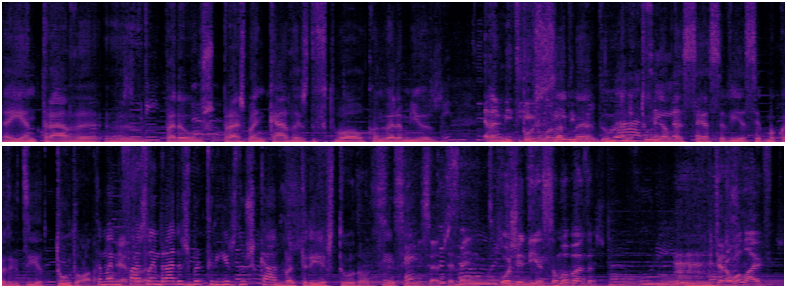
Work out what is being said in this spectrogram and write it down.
a entrada eh, para, os, para as bancadas de futebol quando era miúdo. Era mítico Por o logotipo cima da do, do Ah, túnel sim. de acesso havia sempre uma coisa que dizia Tudor. Também me É faz verdade. lembrar as baterias dos carros. Baterias Tudor. Sim, sim. Exatamente. Hoje em dia são uma banda. Fizeram a live.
